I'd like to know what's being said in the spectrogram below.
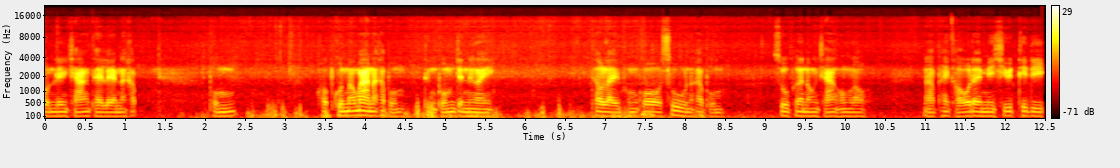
คนเลี้ยงช้างไทยแลนด์นะครับ ผมขอบคุณมากๆนะครับ ผมถึงผมจะเหนื่อย เท่าไหร่ผมก็สู้นะครับ ผมสู้เพื่อน้องช้างของเรานะครับ ให้เขาได้มีชีวิตที่ดี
